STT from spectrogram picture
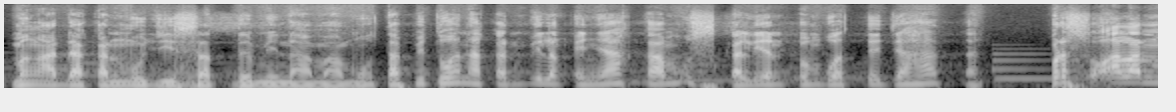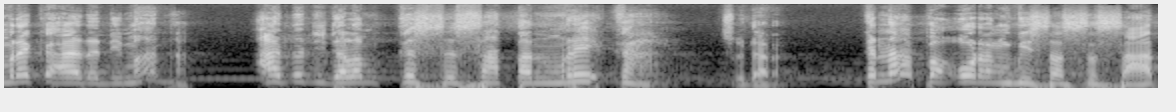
mengadakan mujizat demi namamu, tapi Tuhan akan bilang, "Enyah kamu sekalian pembuat kejahatan." Persoalan mereka ada di mana? Ada di dalam kesesatan mereka, Saudara. Kenapa orang bisa sesat?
